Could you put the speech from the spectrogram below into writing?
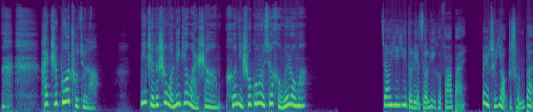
还直播出去了，你指的是我那天晚上和你说龚若轩很温柔吗？江依依的脸色立刻发白，贝齿咬着唇瓣，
